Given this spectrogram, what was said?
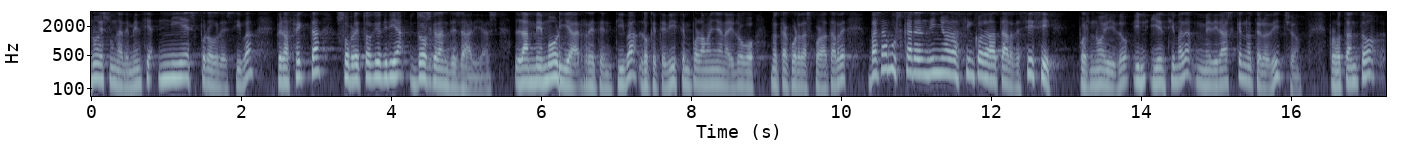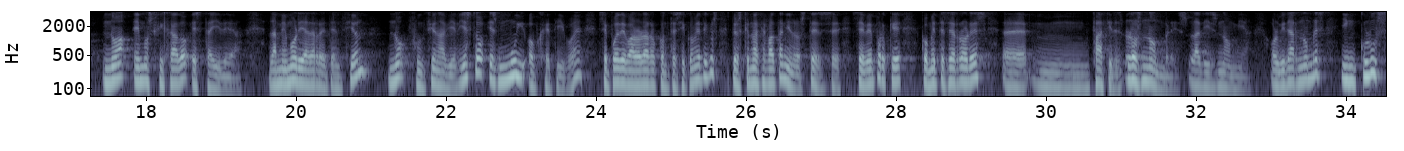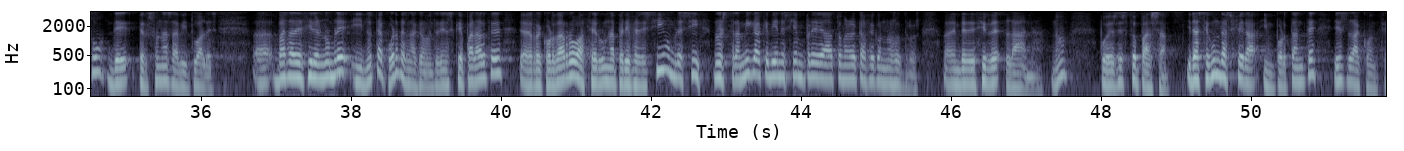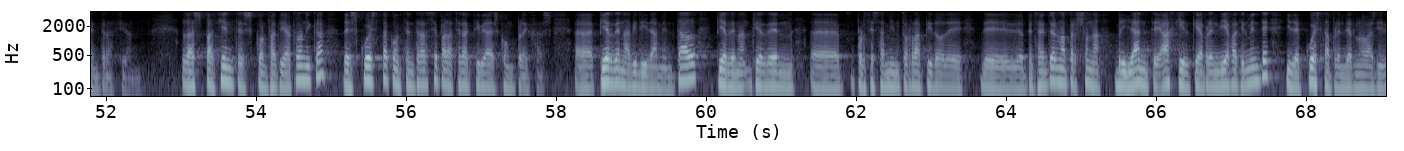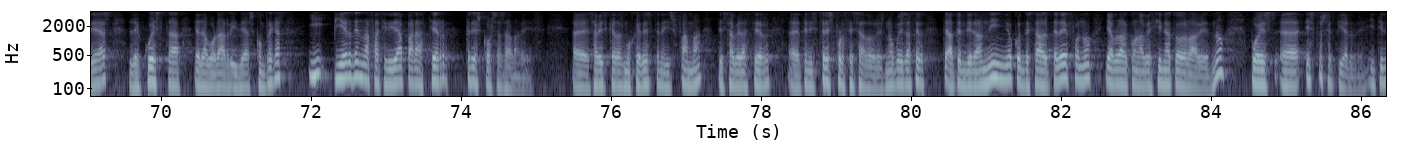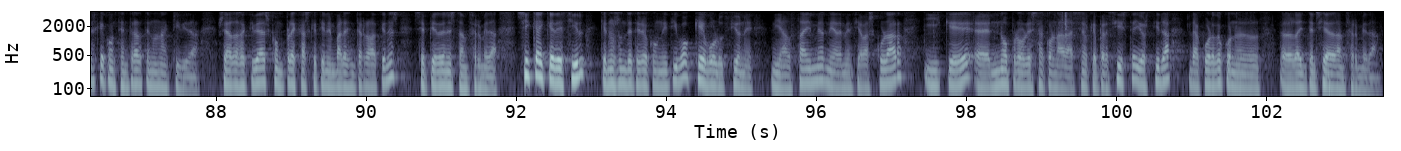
no es una demencia ni es progresiva, pero afecta sobre todo, yo diría, dos grandes áreas. La memoria retentiva, lo que te dicen por la mañana y luego no te acuerdas por la tarde. Vas a buscar al niño a las 5 de la tarde, sí, sí, pues no he ido y, encima me dirás que no te lo he dicho. Por lo tanto, no hemos fijado esta idea. La memoria de retención no funciona bien. Y esto es muy objetivo. ¿eh? Se puede valorar con test psicométricos, pero es que no hace falta ni en los test. Se, ve porque cometes errores eh, mm, fáciles. Los nombres, la disnomia. Olvidar nombres incluso de personas habituales. Eh, vas a decir el nombre y no te acuerdas en aquel momento. Tienes que pararte, recordarlo, hacer una perífrasis. Sí, hombre, sí, nuestra amiga que viene siempre a tomar el café con nosotros, en vez de decirle la Ana. ¿no? Pues esto pasa. Y la segunda esfera importante es la concentración. Las pacientes con fatiga crónica les cuesta concentrarse para hacer actividades complejas. Eh, pierden habilidad mental, pierden, pierden eh, procesamiento rápido del pensamiento. Era una persona brillante, ágil, que aprendía fácilmente y le cuesta aprender nuevas ideas, le cuesta elaborar ideas complejas y pierden la facilidad para hacer tres cosas a la vez. Eh, sabéis que las mujeres tenéis fama de saber hacer, eh, tenéis tres procesadores, ¿no? Podéis hacer, atender al niño, contestar al teléfono y hablar con la vecina toda la vez, ¿no? Pues eh, esto se pierde y tienes que concentrarte en una actividad. O sea, las actividades complejas que tienen varias interrelaciones se pierden esta enfermedad. Sí que hay que decir que no es un deterioro cognitivo que evolucione ni Alzheimer ni a demencia vascular y que no progresa con nada, sino que persiste y oscila de acuerdo con la intensidad de la enfermedad.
